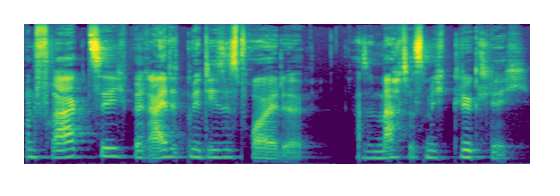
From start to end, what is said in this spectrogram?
und fragt sich, bereitet mir dieses Freude? Also macht es mich glücklich?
